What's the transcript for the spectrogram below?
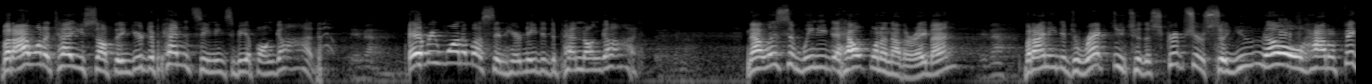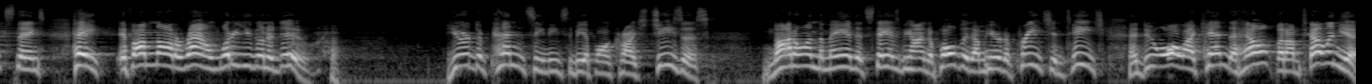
but I want to tell you something. Your dependency needs to be upon God. Amen. Every one of us in here need to depend on God. Now, listen, we need to help one another. Amen? Amen. But I need to direct you to the scriptures so you know how to fix things. Hey, if I'm not around, what are you going to do? Your dependency needs to be upon Christ Jesus, not on the man that stands behind the pulpit. I'm here to preach and teach and do all I can to help, but I'm telling you,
